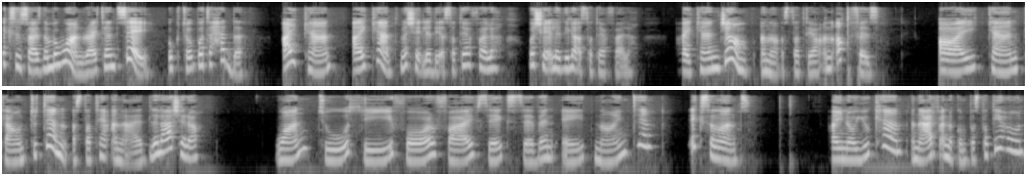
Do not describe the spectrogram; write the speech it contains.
Exercise number one. Write and say. اكتب وتحدث. I can, I can't. ما الشيء الذي أستطيع فعله والشيء الذي لا أستطيع فعله. I can jump أنا أستطيع أن أقفز. I can count to ten أستطيع أن أعد للعشرة. 1 2 3 4 5 6 7 8 9 10 Excellent. I know you can أنا أعرف أنكم تستطيعون.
